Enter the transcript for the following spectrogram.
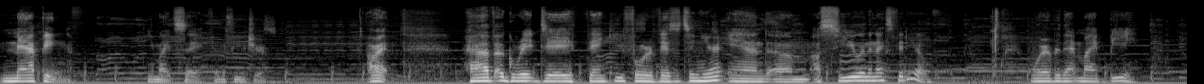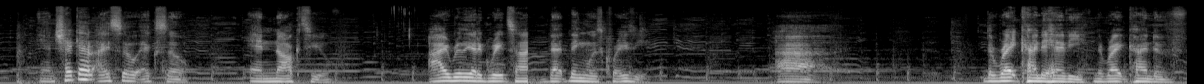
mapping, you might say, for the future. All right. Have a great day. Thank you for visiting here, and um, I'll see you in the next video, wherever that might be. And check out ISOXO and Knock2. I really had a great time. That thing was crazy. Ah, the right kind of heavy, the right kind of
